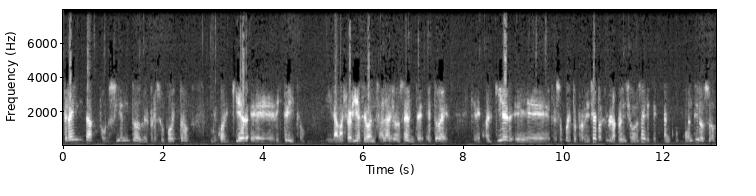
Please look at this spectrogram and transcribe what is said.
30% del presupuesto de cualquier eh, distrito. Y la mayoría se va en salario docente. Esto es, que de cualquier eh, presupuesto provincial, por ejemplo la provincia de Buenos Aires, que es tan cuantioso,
